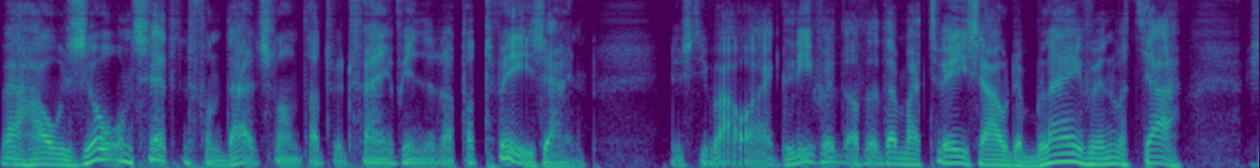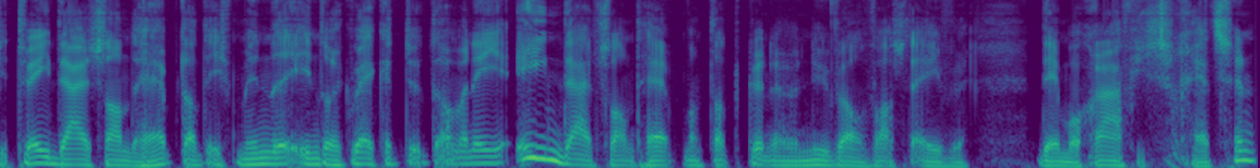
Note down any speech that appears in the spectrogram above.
wij houden zo ontzettend van Duitsland dat we het fijn vinden dat er twee zijn. Dus die wou eigenlijk liever dat het er maar twee zouden blijven. Want ja, als je twee Duitslanden hebt, dat is minder indrukwekkend natuurlijk dan wanneer je één Duitsland hebt. Want dat kunnen we nu wel vast even demografisch schetsen.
